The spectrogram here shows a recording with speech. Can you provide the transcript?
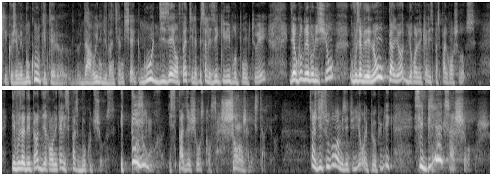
que j'aimais beaucoup, qui était le, Darwin du XXe siècle. Gould disait, en fait, il appelait ça les équilibres ponctués. Il dit, au cours de l'évolution, vous avez des longues périodes durant lesquelles il ne se passe pas grand-chose, et vous avez des périodes durant lesquelles il se passe beaucoup de choses. Et toujours, il se passe des choses quand ça change à l'extérieur. Ça, je dis souvent à mes étudiants et puis au public, c'est bien que ça change,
